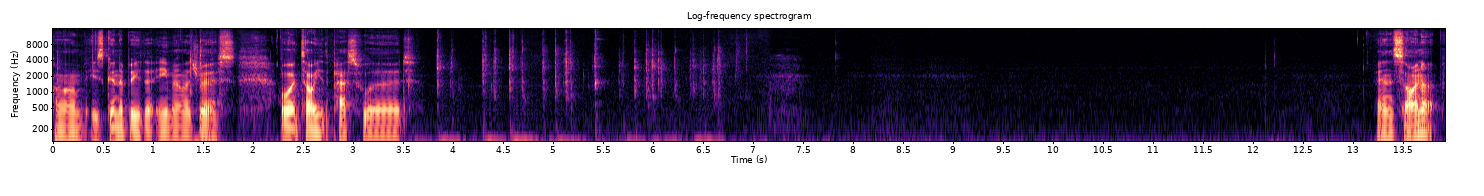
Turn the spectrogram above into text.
com is going to be the email address. I won't tell you the password. And sign up.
